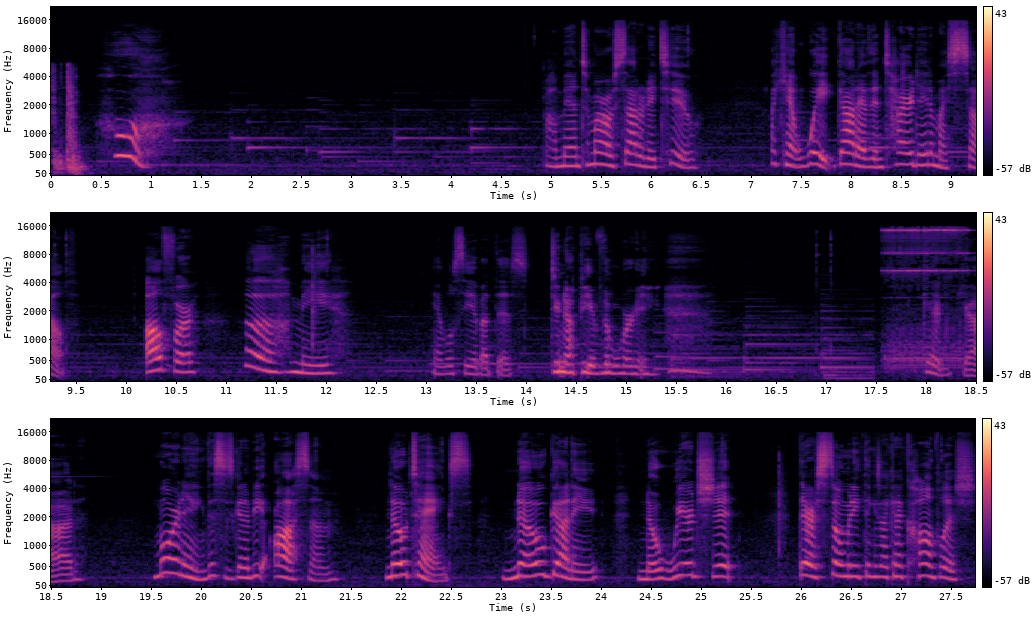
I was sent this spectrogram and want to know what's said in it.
Whew. Oh man, tomorrow's Saturday too. I can't wait. God, I have the entire day to myself. All for, ugh, me. Yeah, we'll see about this. Do not be of the worrying. Good God. Morning, this is gonna be awesome. No tanks. No gunny. No weird shit. There are so many things I can accomplish.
